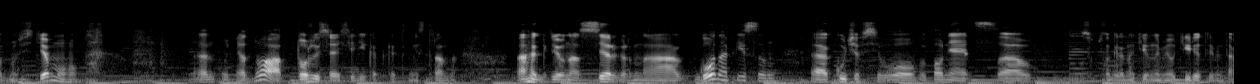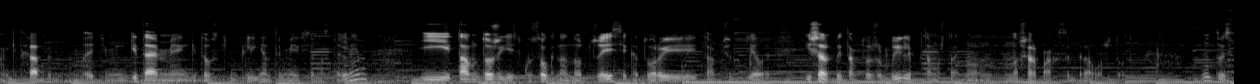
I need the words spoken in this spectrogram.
одну систему, э, ну не одну, а тоже CI-CD, как это ни странно, где у нас сервер на Go написан, э, куча всего выполняется собственно говоря, нативными утилитами, там, GitHub, этими гитами, гитовскими клиентами и всем остальным. И там тоже есть кусок на Node.js, который там что-то делает. И шарпы там тоже были, потому что ну, на шарпах собирало что-то. Ну, то есть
